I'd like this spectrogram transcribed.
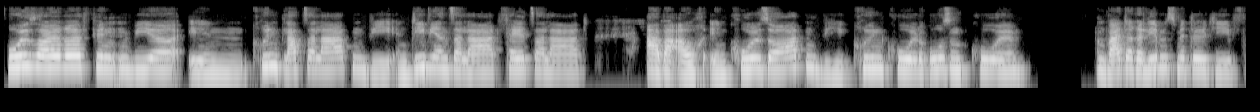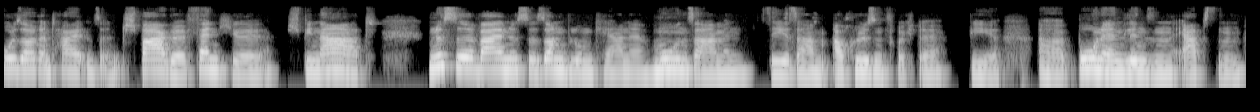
Folsäure finden wir in grünen Blattsalaten wie Endiviensalat, Feldsalat, aber auch in Kohlsorten wie Grünkohl, Rosenkohl und weitere Lebensmittel, die Folsäure enthalten sind. Spargel, Fenchel, Spinat, Nüsse, Walnüsse, Sonnenblumenkerne, Mohnsamen, Sesam, auch Hülsenfrüchte wie äh, Bohnen, Linsen, Erbsen.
